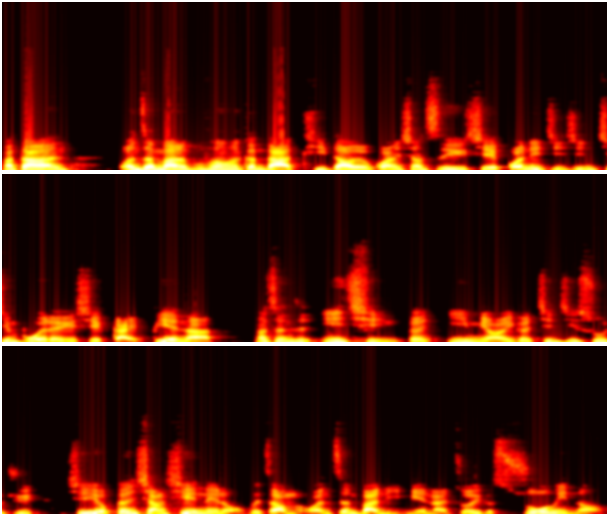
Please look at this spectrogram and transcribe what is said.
那当然。完整版的部分会跟大家提到有关像是一些管理基金进步的一些改变啊，那甚至疫情跟疫苗一个经济数据，其实有更详细的内容会在我们完整版里面来做一个说明哦。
